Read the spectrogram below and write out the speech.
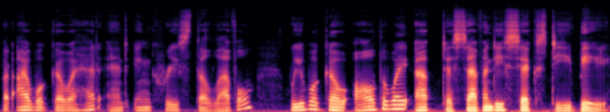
But I will go ahead and increase the level. We will go all the way up to 76 dB.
